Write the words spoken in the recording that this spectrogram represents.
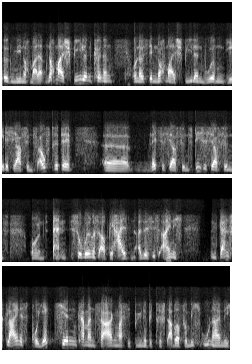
irgendwie nochmal noch mal spielen können. Und aus dem nochmal Spielen wurden jedes Jahr fünf Auftritte, äh, letztes Jahr fünf, dieses Jahr fünf. Und so wollen wir es auch behalten. Also es ist eigentlich ein ganz kleines Projektchen, kann man sagen, was die Bühne betrifft, aber für mich unheimlich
